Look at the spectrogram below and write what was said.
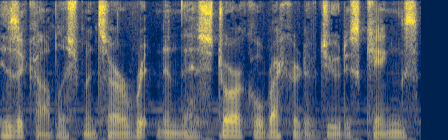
his accomplishments, are written in the historical record of Judah's kings.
